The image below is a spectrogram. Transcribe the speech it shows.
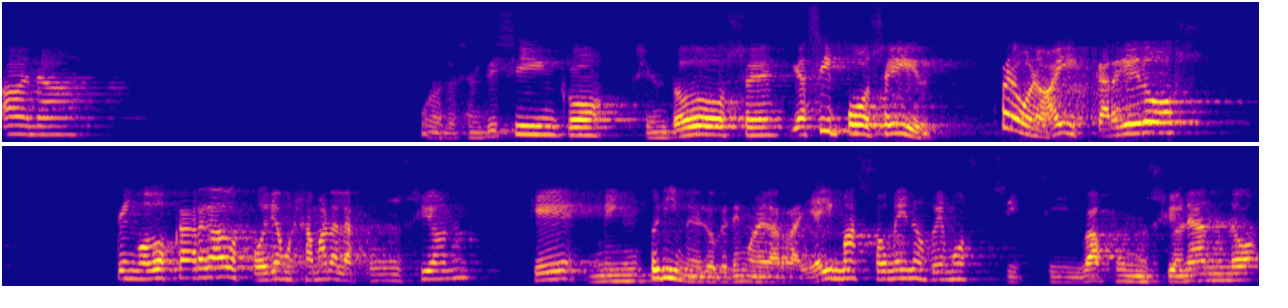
Ana, 1.65, 112, y así puedo seguir. Pero bueno, ahí cargué dos, tengo dos cargados, podríamos llamar a la función que me imprime lo que tengo en el array. Ahí más o menos vemos si, si va funcionando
